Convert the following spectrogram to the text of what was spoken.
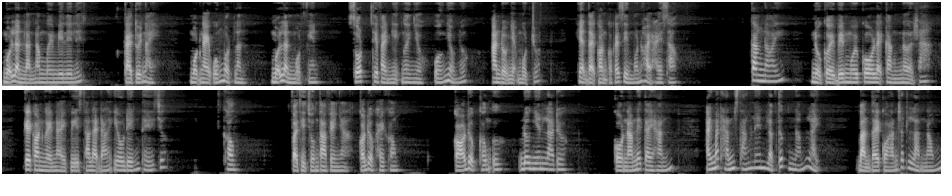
mỗi lần là 50ml. Cái túi này, một ngày uống một lần, mỗi lần một viên. Sốt thì phải nghỉ ngơi nhiều, uống nhiều nước, ăn đồ nhẹ một chút. Hiện tại còn có cái gì muốn hỏi hay sao? Càng nói, nụ cười bên môi cô lại càng nở ra. Cái con người này vì sao lại đáng yêu đến thế chứ? Không. Vậy thì chúng ta về nhà, có được hay không? Có được không ư? Đương nhiên là được. Cô nắm lấy tay hắn, ánh mắt hắn sáng lên lập tức nắm lại. Bàn tay của hắn rất là nóng,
